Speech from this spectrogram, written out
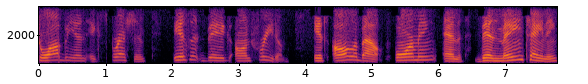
Schwabian expression, isn't big on freedom. It's all about forming and then maintaining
